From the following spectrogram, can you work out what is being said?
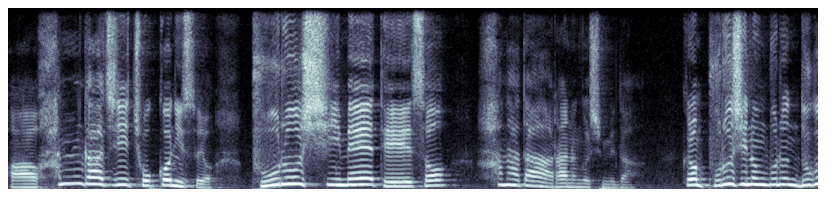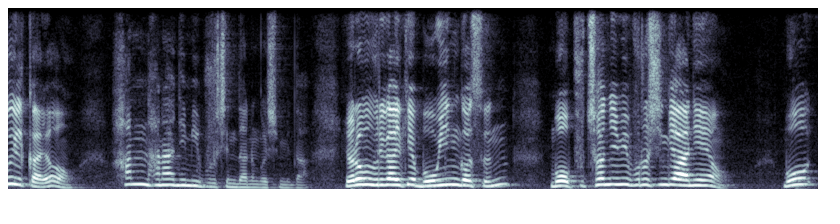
아, 한 가지 조건이 있어요. 부르심에 대해서 하나다라는 것입니다. 그럼 부르시는 분은 누구일까요? 한 하나님이 부르신다는 것입니다. 여러분 우리가 이렇게 모인 것은 뭐 부처님이 부르신 게 아니에요. 뭐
